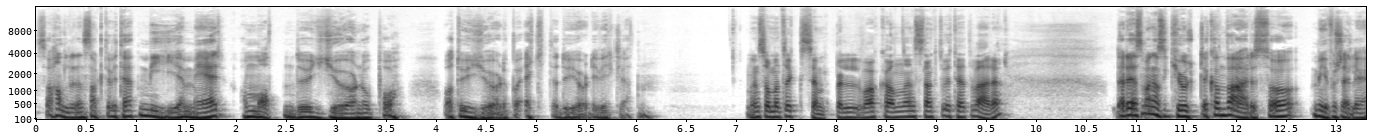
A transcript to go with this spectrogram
så handler en sånn mye mer om måten du gjør noe på, og at du gjør det på ekte, du gjør det i virkeligheten. Men som et eksempel, hva kan en sånn aktivitet være? Det er det som er ganske kult. Det kan være så mye forskjellig.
